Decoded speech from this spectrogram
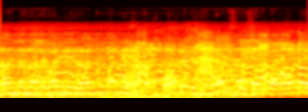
ರನ್ನಲ್ಲಿ ಬನ್ನಿ ರನ್ ಬನ್ನಿ ಓಡ್ರಿ ಜಗನ್ ಸರ್ ಸ್ವಲ್ಪ ಓಡ್ರಿ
